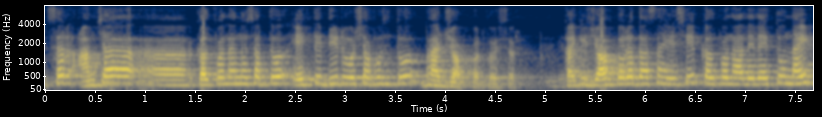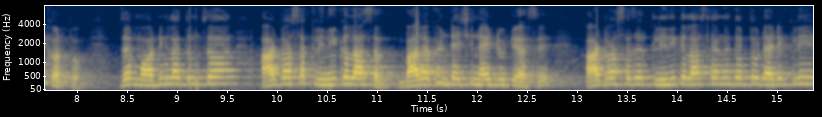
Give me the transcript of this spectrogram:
सर आमच्या कल्पनेनुसार तो एक ते दीड वर्षापासून तो बाहेर जॉब करतोय सर. कारण की जॉब करत असताना याची एक कल्पना आलेली आहे तो नाईट करतो. जर मॉर्निंगला तुमचं आठ वाजता क्लिनिकल असेल बारा घंट्याची नाईट ड्युटी असेल आठ वाजता जर क्लिनिकल असल्यानंतर तो डायरेक्टली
